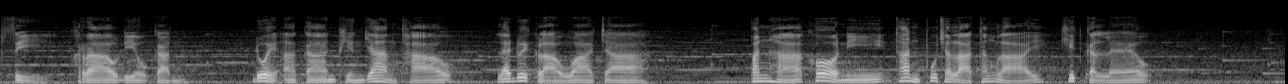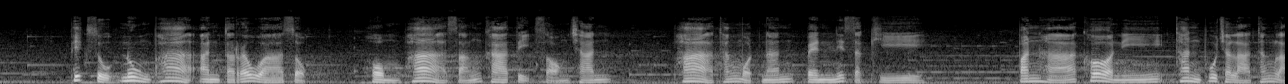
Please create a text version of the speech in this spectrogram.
64 คราวเดียวกัน ด้วยอาการเพียงย่างเท้า และด้วยกล่าววาจา ปัญหาข้อนี้ท่านผู้ฉลาดทั้งหลายคิดกันแล้ว ภิกษุนุ่งผ้าอันตรวาสกห่มผ้าสังคาติสองชั้น ผ้าทั้งหมดนั้นเป็นนิสกี ปัญหาข้อนี้ท่านผู้ฉลาดทั้งหล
